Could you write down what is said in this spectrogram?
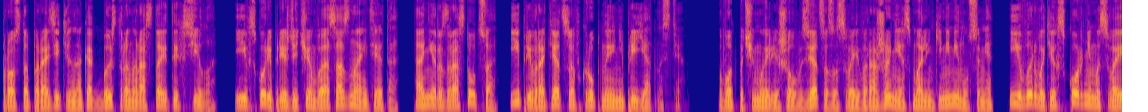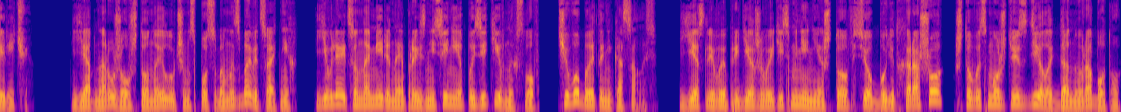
Просто поразительно, как быстро нарастает их сила, и вскоре, прежде чем вы осознаете это, они разрастутся и превратятся в крупные неприятности. Вот почему я решил взяться за свои выражения с маленькими минусами и вырвать их с корнем из своей речи. Я обнаружил, что наилучшим способом избавиться от них является намеренное произнесение позитивных слов, чего бы это ни касалось. Если вы придерживаетесь мнения, что все будет хорошо, что вы сможете сделать данную работу,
